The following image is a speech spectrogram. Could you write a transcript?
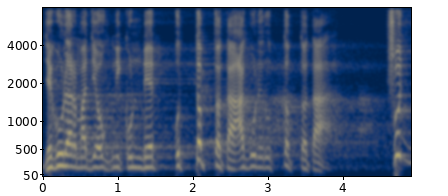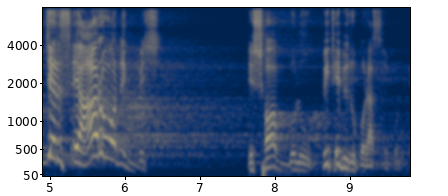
যেগুলার মাঝে অগ্নিকুণ্ডের উত্তপ্ততা, আগুনের উত্তপ্ততা, সূর্যের চেয়ে আরও অনেক বেশি। এই সবগুলো পৃথিবীর উপর আশ্রয় পড়বে।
